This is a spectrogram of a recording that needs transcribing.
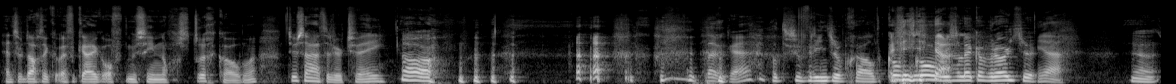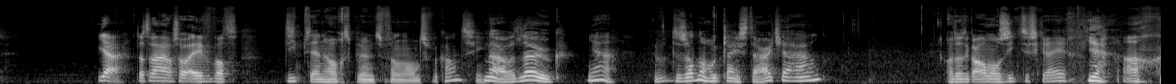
En toen dacht ik, even kijken of het misschien nog eens terugkomen. Toen zaten er twee. Oh, Leuk, hè? wat is een vriendje opgehaald. Kom, kom, Ja. is een lekker broodje. Ja. Ja. Ja, dat waren zo even wat diepte- en hoogtepunten van onze vakantie. Nou, wat leuk. Ja. Er zat nog een klein staartje aan. Oh, dat ik allemaal ziektes kreeg. Ja. Oh.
